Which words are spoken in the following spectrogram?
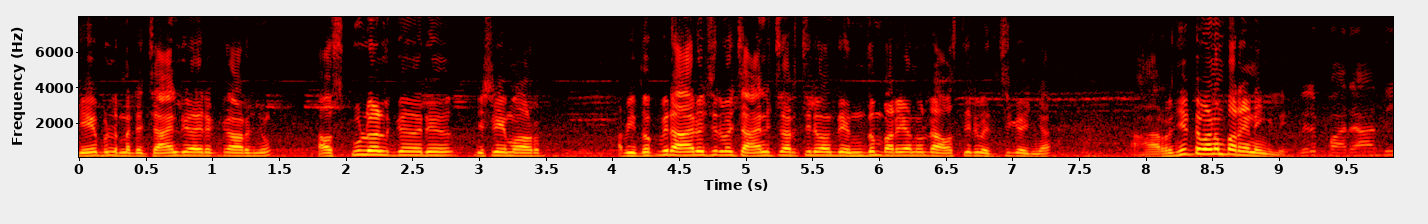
കേബിൾ മറ്റേ ചാനലുകാരൊക്കെ അറിഞ്ഞു. ആ സ്കൂളുകൾക്ക് ഒരു വിഷയം മാറും. അപ്പോൾ ഇതൊക്കെ ഇവർ ആലോചിച്ചിട്ട് ചാനൽ ചർച്ചയിൽ വന്നിട്ട് എന്തും പറയാന്നുള്ള അവസ്ഥയിൽ വെച്ച് കഴിഞ്ഞാൽ അറിഞ്ഞിട്ട് വേണം പറയണമെങ്കിൽ പരാതി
